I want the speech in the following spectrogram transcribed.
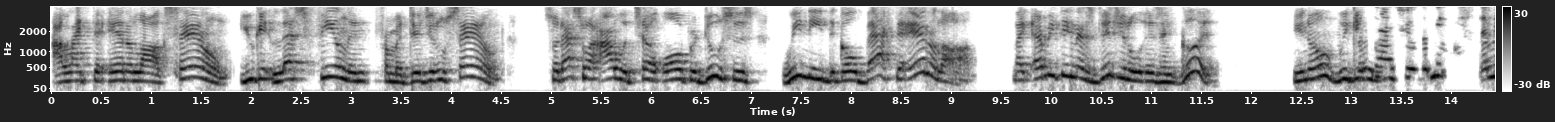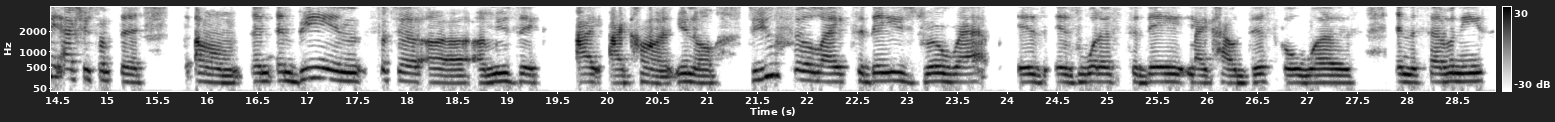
I like the analog sound. You get less feeling from a digital sound. So that's why I would tell all producers we need to go back to analog. Like everything that's digital isn't good. You know, we get. Let me ask you. Let me let me ask you something. Um, and and being such a a, a music I, icon, you know, do you feel like today's drill rap is is what us today like how disco was in the 70s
